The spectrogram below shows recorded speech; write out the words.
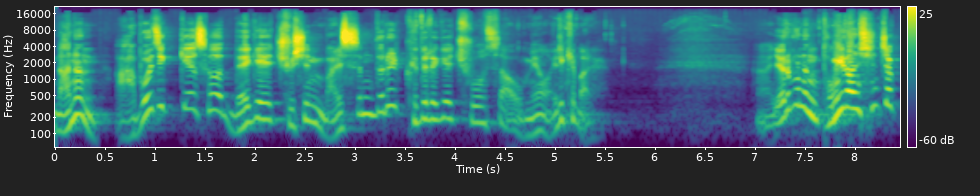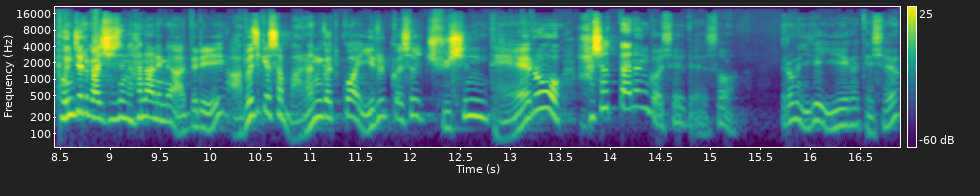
나는 아버지께서 내게 주신 말씀들을 그들에게 주어 싸우며 이렇게 말해요. 아, 여러분은 동일한 신적 본질을 가지신 하나님의 아들이 아버지께서 말한 것과 이룰 것을 주신 대로 하셨다는 것에 대해서 여러분 이게 이해가 되셔요?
